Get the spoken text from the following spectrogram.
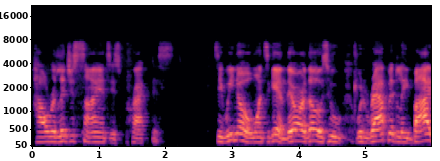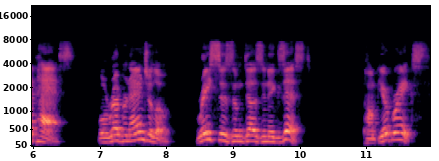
how religious science is practiced. See, we know once again there are those who would rapidly bypass, well, Reverend Angelo, racism doesn't exist. Pump your brakes.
